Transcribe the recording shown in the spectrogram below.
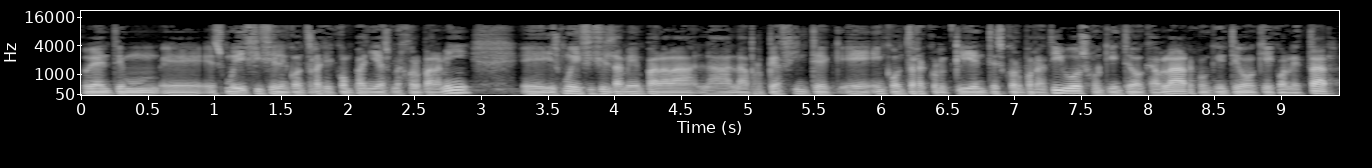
obviamente, eh, es muy difícil encontrar qué compañía es mejor para mí. Eh, es muy difícil también para la, la, la propia fintech eh, encontrar con clientes corporativos, con quién tengo que hablar, con quién tengo que conectar.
